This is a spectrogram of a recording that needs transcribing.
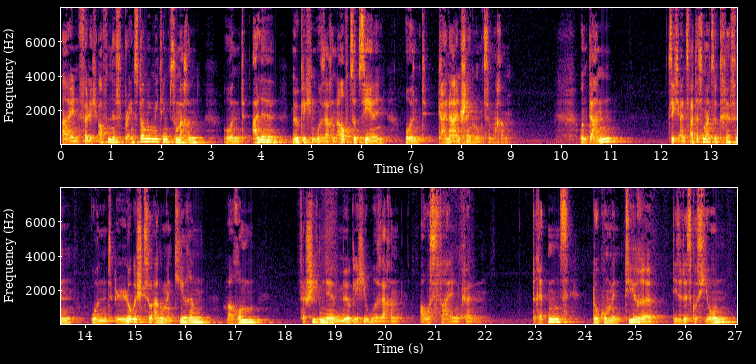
ein völlig offenes Brainstorming-Meeting zu machen und alle möglichen Ursachen aufzuzählen und keine Einschränkungen zu machen. Und dann sich ein zweites Mal zu treffen und logisch zu argumentieren, warum verschiedene mögliche Ursachen ausfallen können. Drittens, dokumentiere diese Diskussion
